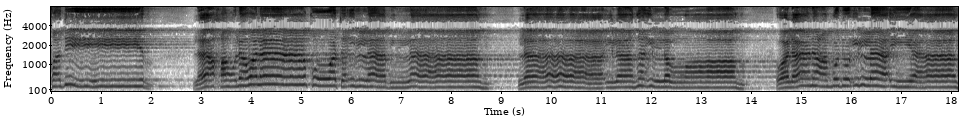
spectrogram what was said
قدير. لا حول ولا قوة إلا بالله. لا ولا نعبد إلا إياه.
